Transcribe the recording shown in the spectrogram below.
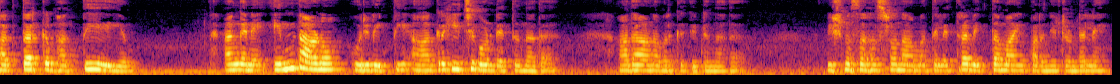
ഭക്തർക്ക് ഭക്തിയെയും. അങ്ങനെ എന്താണോ ഒരു വ്യക്തി ആഗ്രഹിച്ചു കൊണ്ടെത്തുന്നത് അതാണ് അവർക്ക് കിട്ടുന്നത്. വിഷ്ണു സഹസ്രനാമത്തിൽ എത്ര വ്യക്തമായി പറഞ്ഞിട്ടുണ്ടല്ലേ?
